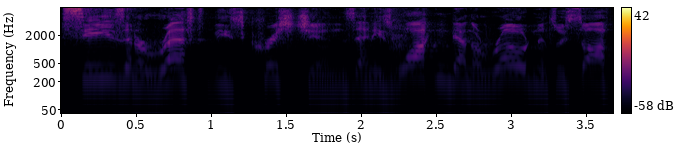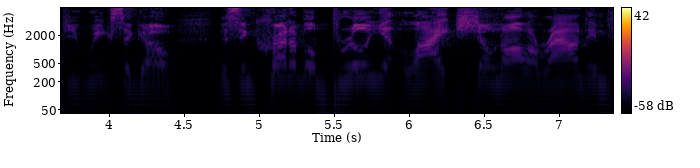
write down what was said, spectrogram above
seize and arrest these Christians. And he's walking down the road, and as we saw a few weeks ago, this incredible, brilliant light shone all around him.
